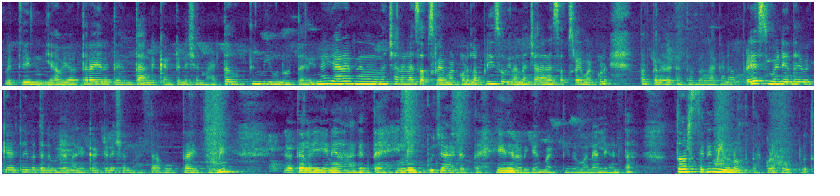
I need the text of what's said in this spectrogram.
ಇವತ್ತಿನ ಯಾವ್ಯಾವ ಥರ ಇರುತ್ತೆ ಅಂತ ಹಂಗೆ ಕಂಟಿನ್ಯೂಷನ್ ಮಾಡ್ತಾ ಹೋಗ್ತೀನಿ. ನೀವು ನೋಡ್ತಾ ಇರಿ. ಇನ್ನು ಯಾರ್ಯಾರು ನನ್ನ ಚಾನಲ್ನ ಸಬ್ಸ್ಕ್ರೈಬ್ ಮಾಡ್ಕೊಂಡಿಲ್ಲ ಪ್ಲೀಸ್ ಹೋಗಿ ನನ್ನ ಚಾನಲ್ನ ಸಬ್ಸ್ಕ್ರೈಬ್ ಮಾಡ್ಕೊಂಡು ಪಕ್ಕದಲ್ಲಿ ಇರಕ್ಕಂಥ ಬಲ್ಲಾಗ ಪ್ರೆಸ್ ಮಾಡಿ ಅಂತ ಇವಾಗ ಕೇಳ್ತಾ ಇವತ್ತಿನ ವೀಡಿಯೋನಾಗೆ ಕಂಟಿನ್ಯೂಷನ್ ಮಾಡ್ತಾ ಹೋಗ್ತಾ ಇರ್ತೀನಿ ಇವತ್ತೆಲ್ಲ ಏನೇನು ಆಗುತ್ತೆ ಹೆಂಗೆಂಗೆ ಪೂಜೆ ಆಗುತ್ತೆ ಏನೇನು ಅಡುಗೆ ಮಾಡ್ತೀವಿ ಮನೇಲಿ ಅಂತ ತೋರಿಸ್ತೀನಿ ನೀವು ನೋಡ್ತಾ ಕೂಡ ಹೋಗ್ಬೋದು.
